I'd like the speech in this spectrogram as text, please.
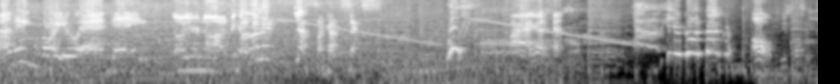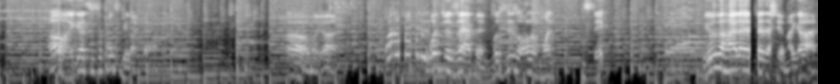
Coming for you, Andy! No, you're not, because I'm in, yes, I got six. Alright, I got ten. you're going backward. Oh, you're supposed to, oh, I guess it's supposed to be like that. Oh my god. What, what just happened? Was this all in one state? You were the highlight of that shit, my god.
